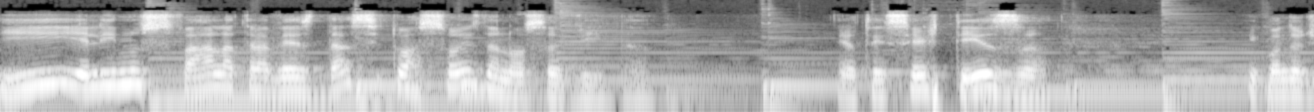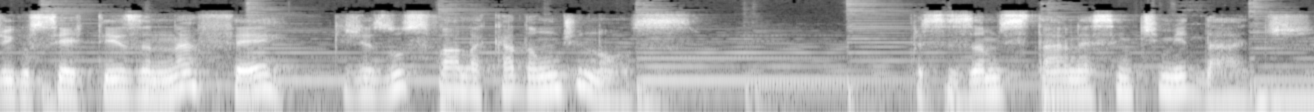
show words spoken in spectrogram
E ele nos fala através das situações da nossa vida. Eu tenho certeza, e quando eu digo certeza na fé, que Jesus fala a cada um de nós. Precisamos estar nessa intimidade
